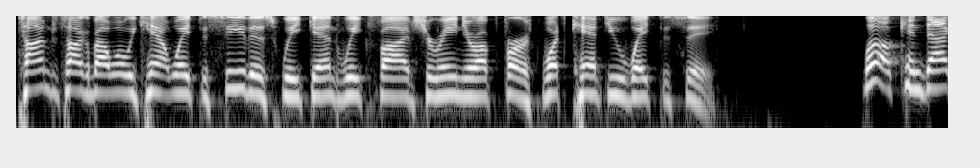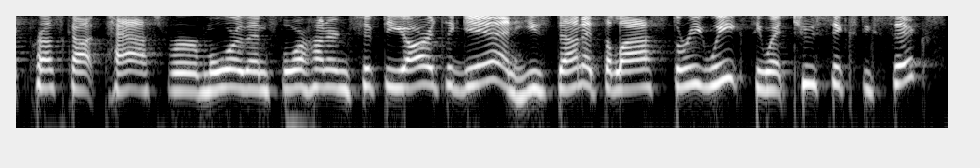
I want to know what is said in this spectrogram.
time to talk about what we can't wait to see this weekend, week five. Charean, you're up first. What can't you wait to see? Well, can Dak Prescott pass for more than 450 yards again? He's done it the last three weeks. He went 266.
